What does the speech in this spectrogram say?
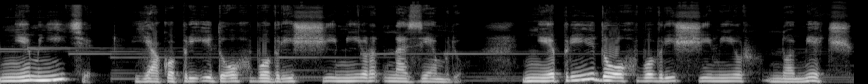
Не мните, яко приидох во врещи мир на землю, не приидох во врещи мир, но меч.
